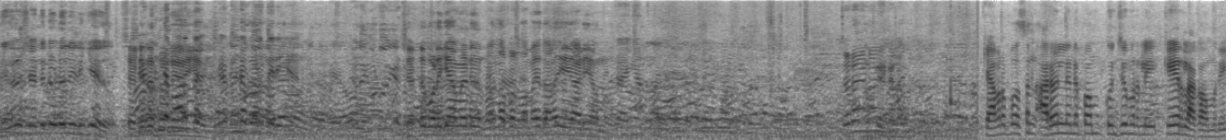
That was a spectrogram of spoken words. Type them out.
നിങ്ങൾ ഷെഡിന്റെ ഉള്ളിൽ ഇരിക്കുകയായിരുന്നു ഷെഡ് പൊളിക്കാൻ വേണ്ടി വന്നപ്പോൾ സമയത്താണ് ഈ അടി നടന്നത് ക്യാമറ പേഴ്സൺ അരവിന്ദിനൊപ്പം കുഞ്ചുമുരളി കേരള കൗമുദി.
